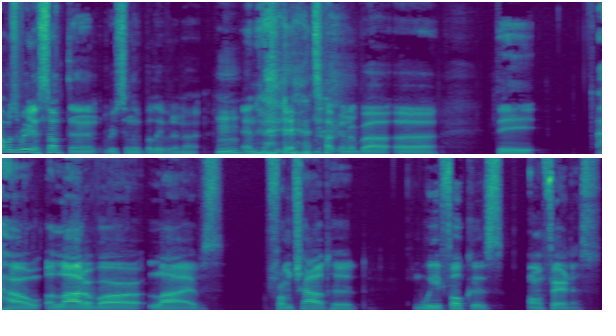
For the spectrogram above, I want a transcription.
I was reading something recently, believe it or not. Mm. And talking about uh the how a lot of our lives from childhood we focus on fairness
